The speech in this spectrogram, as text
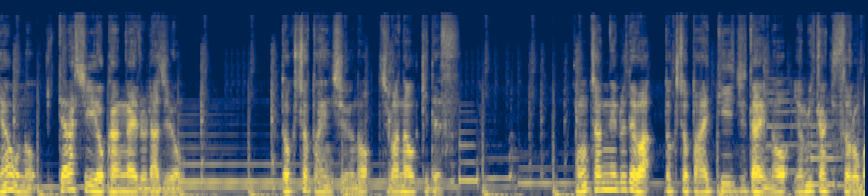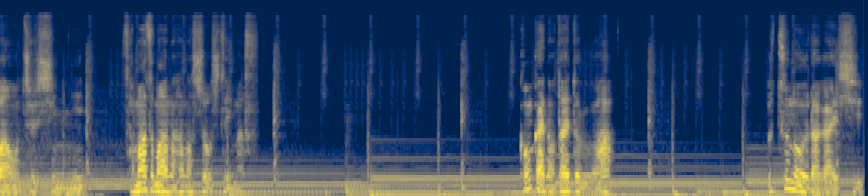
にゃおのリテラシーを考えるラジオ。読書と編集の千葉直樹です。このチャンネルでは読書と IT 時代の読み書きそろばんを中心に様々な話をしています。今回のタイトルはうつの裏返し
